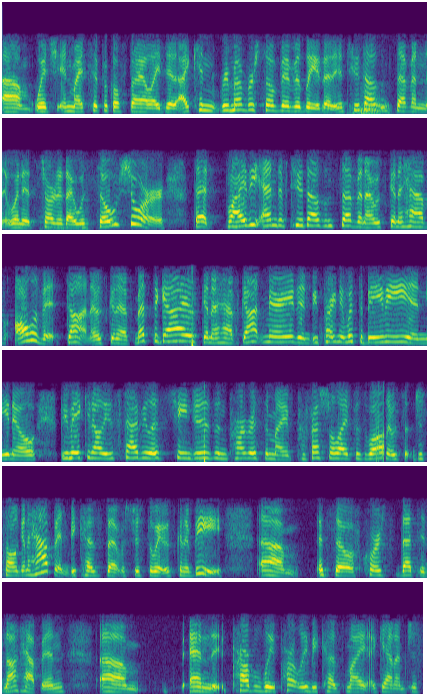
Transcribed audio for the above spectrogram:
um, which in my typical style I did. I can remember so vividly that in 2007, when it started, I was so sure that by the end of 2007, I was going to have all of it done. I was going to have met the guy, I was going to have gotten married and be pregnant with the baby and, you know, be making all these fabulous changes and progress in my professional life as well. And it was just all going to happen because that was just the way it was going to be. Um, and so, of course, that did not happen. Um, and probably partly because my again I'm just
